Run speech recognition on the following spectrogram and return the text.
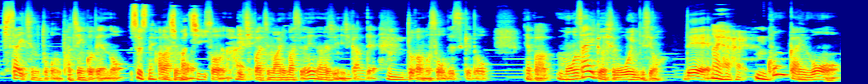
被災地のところのパチンコ店のそうですね。そう、はい1パチもありますよね、72時間で。うんとかもそうですけど、やっぱモザイクの人が多いんですよ。で、はいはいはい。うん今回も、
